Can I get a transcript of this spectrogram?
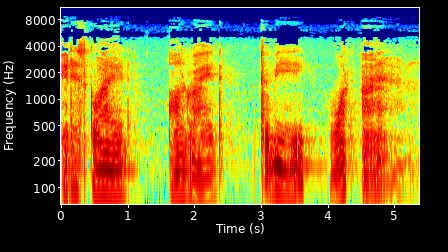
It is quite alright to be what I am.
